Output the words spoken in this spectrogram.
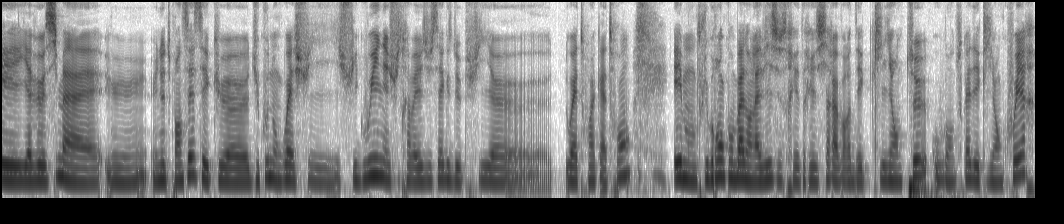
et il y avait aussi ma, une autre pensée, c'est que euh, du coup, donc ouais, je suis, je suis Gwyn et je suis travailleuse du sexe depuis euh, ouais, 3-4 ans. Et mon plus grand combat dans la vie, ce serait de réussir à avoir des clienteux, ou en tout cas des clients queer,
